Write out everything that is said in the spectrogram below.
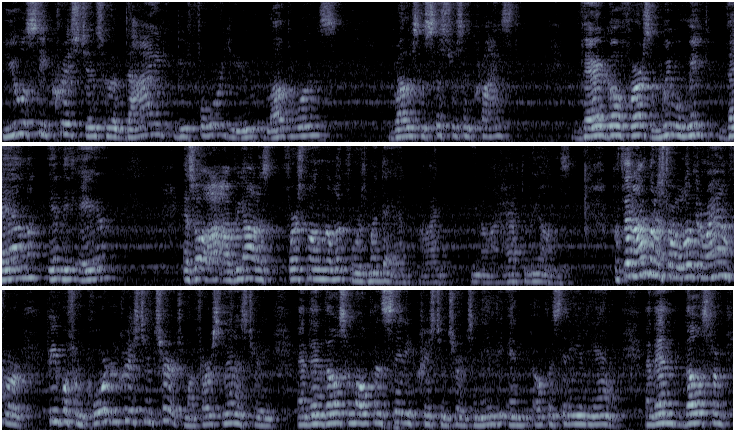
you will see Christians who have died before you, loved ones, brothers and sisters in Christ. There go first, and we will meet them in the air. And so I'll be honest, first one I'm going to look for is my dad. I, You know, I have to be honest. But then I'm going to start looking around for people from Corden Christian Church, my first ministry, and then those from Oakland City Christian Church in, Indi- in Oakland City, Indiana, and then those from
